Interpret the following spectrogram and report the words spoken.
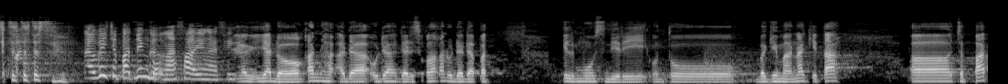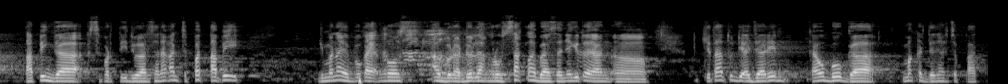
Tapi cepatnya nggak ngasal ya nggak sih? Ya, iya dong, kan ada udah dari sekolah kan udah dapat ilmu sendiri untuk bagaimana kita eh, cepat tapi nggak seperti di luar sana kan cepat tapi gimana ya bu kayak ngerus amburadul lah ngerusak lah bahasanya gitu ya. Eh, kita tuh diajarin kamu boga, emang kerjanya harus cepat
